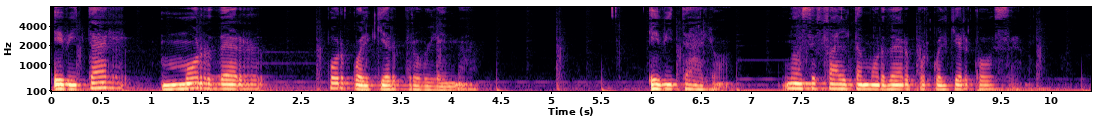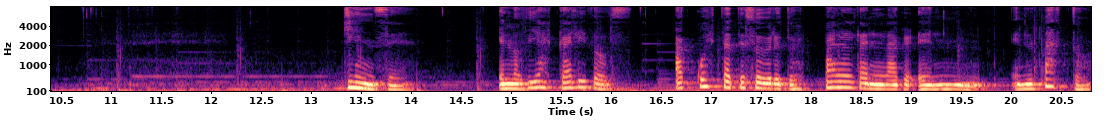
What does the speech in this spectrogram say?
Evitar morder por cualquier problema. Evítalo. No hace falta morder por cualquier cosa. 15. En los días cálidos, acuéstate sobre tu espalda en, el pasto.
